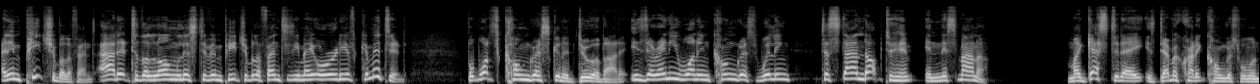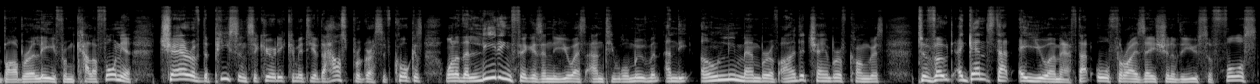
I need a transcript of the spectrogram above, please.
an impeachable offense. Add it to the long list of impeachable offenses he may already have committed. But what's Congress going to do about it? Is there anyone in Congress willing to stand up to him in this manner? My guest today is Democratic Congresswoman Barbara Lee from California, chair of the Peace and Security Committee of the House Progressive Caucus, one of the leading figures in the U.S. anti war movement, and the only member of either chamber of Congress to vote against that AUMF, that authorization of the use of force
